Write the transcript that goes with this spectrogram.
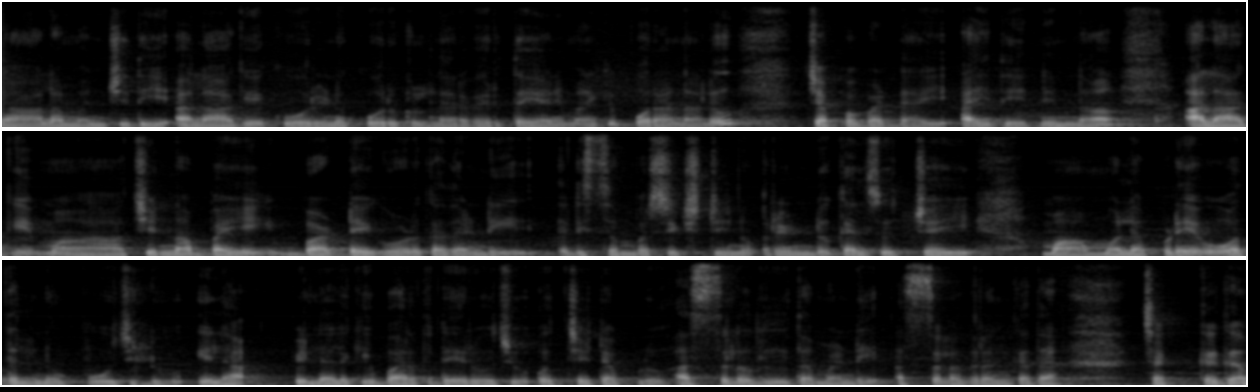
చాలా మంచిది. అలాగే కోరిన కోరికలు నెరవేరుతాయని మనకి పురాణాలు చెప్పబడ్డాయి. అయితే నిన్న అలాగే మా చిన్న అబ్బాయి బర్త్డే కూడా కదండి డిసెంబర్ సిక్స్టీన్ రెండు కలిసి వచ్చాయి మా అమ్మలప్పుడే వదలను పూజలు ఇలా పిల్లలకి బర్త్డే రోజు వచ్చేటప్పుడు అస్సలు వదులుతామండి అస్సలు వదలం కదా. చక్కగా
